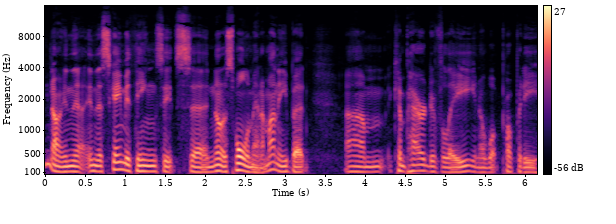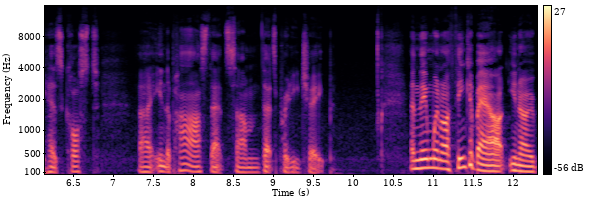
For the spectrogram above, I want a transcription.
you know, in the in the scheme of things, it's uh, not a small amount of money, but um, comparatively, you know, what property has cost uh, in the past, that's um, that's pretty cheap. And then when I think about, you know,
